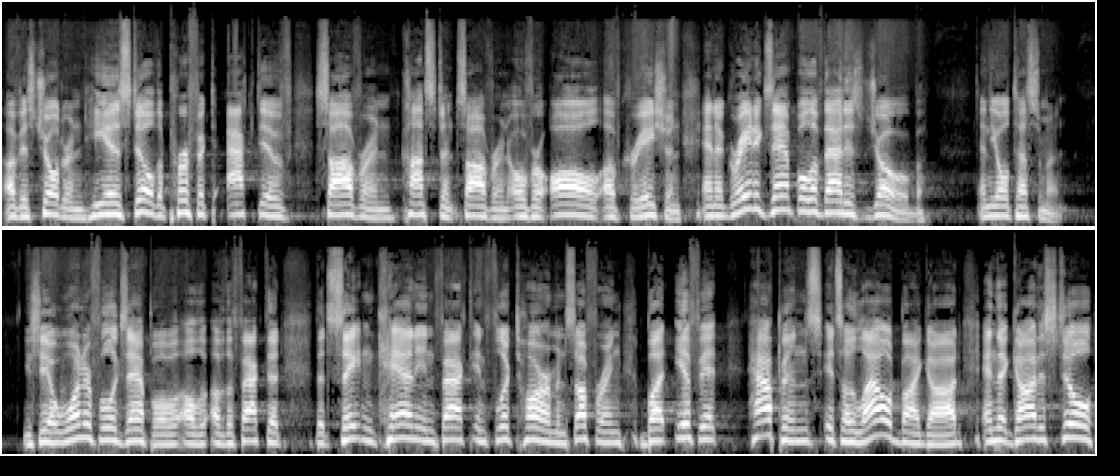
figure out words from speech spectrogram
of his children. He is still the perfect, active, sovereign, constant sovereign over all of creation. And a great example of that is Job in the Old Testament. You see a wonderful example of, of, the fact that, that Satan can, in fact, inflict harm and suffering, but if it happens, it's allowed by God, and that God is still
